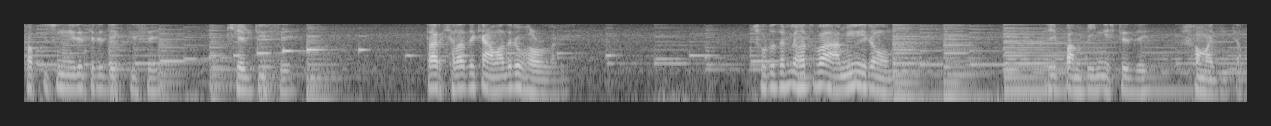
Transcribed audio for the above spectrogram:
সব কিছু নেড়ে চেড়ে দেখতেছে, খেলতেছে। তার খেলা দেখে আমাদেরও ভালো লাগে। ছোট থাকলে হয়তোবা আমিও এরকম এই পাম্পিং স্টেজে সময় দিতাম।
